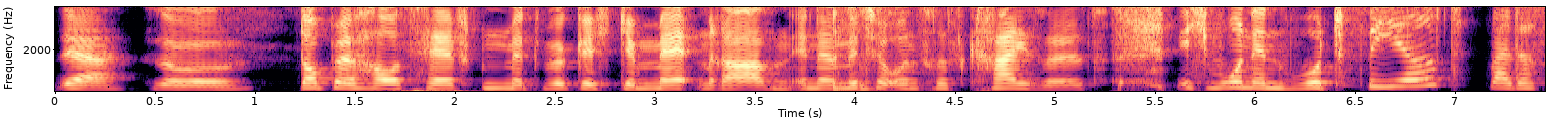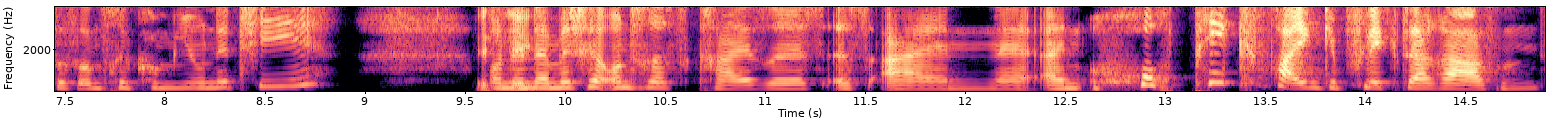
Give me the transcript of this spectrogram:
Ja, so Doppelhaushälften mit wirklich gemähten Rasen in der es Mitte unseres Kreisels. Ich wohne in Woodfield, weil das ist unsere Community. Ist und in der Mitte unseres Kreises ist ein, ein hochpiekfein gepflegter Rasen,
